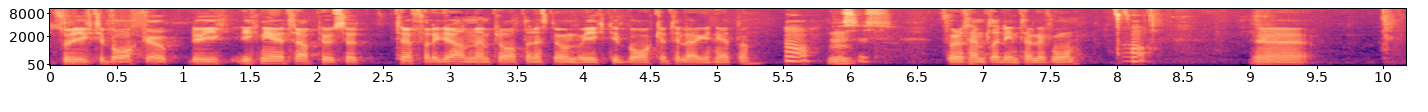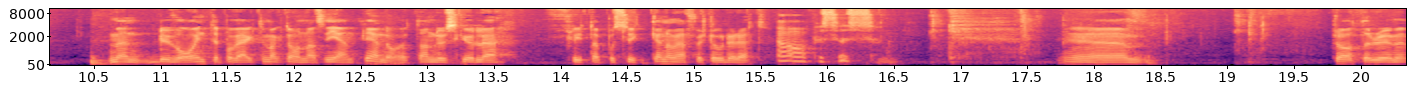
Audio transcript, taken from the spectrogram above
Så du gick tillbaka upp, du gick, gick ner i trapphuset, träffade grannen, pratade en stund och gick tillbaka till lägenheten? Ja, precis. Mm. För att hämta din telefon? Ja. Eh, men du var inte på väg till McDonalds egentligen då, utan du skulle flytta på cykeln om jag förstod det rätt? Ja, precis. Eh, pratade du med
